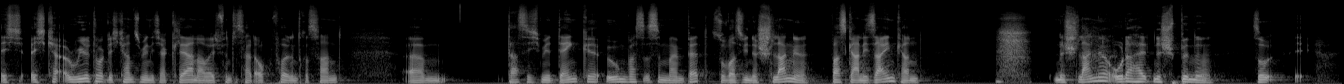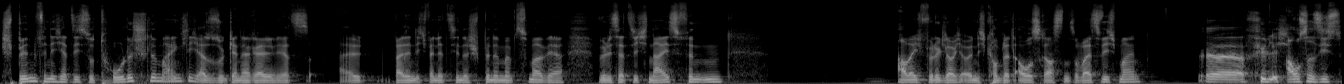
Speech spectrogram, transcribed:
ich, ich Real Talk, ich kann es mir nicht erklären, aber ich finde es halt auch voll interessant, ähm, dass ich mir denke, irgendwas ist in meinem Bett, sowas wie eine Schlange, was gar nicht sein kann. Eine Schlange oder halt eine Spinne. So, Spinnen finde ich jetzt nicht so todesschlimm eigentlich, also so generell jetzt, halt, weiß ich nicht, wenn jetzt hier eine Spinne in meinem Zimmer wäre, würde ich es jetzt nicht nice finden. Aber ich würde, glaube ich, auch nicht komplett ausrasten, so, weißt du, wie ich meine? Ja, fühle ich. Außer siehst,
